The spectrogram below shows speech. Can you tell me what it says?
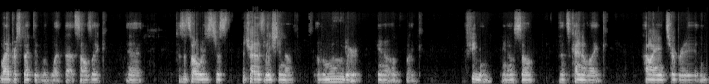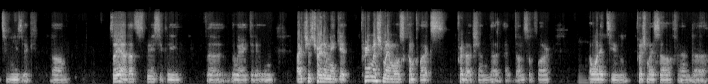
my perspective of what that sounds like. Yeah. Cause it's always just a translation of, of a mood or, you know, like feeling, you know, so that's kind of like how I interpret it into music. Um, so yeah, that's basically the the way I did it, and I just try to make it pretty much my most complex production that I've done so far. I wanted to push myself and uh,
